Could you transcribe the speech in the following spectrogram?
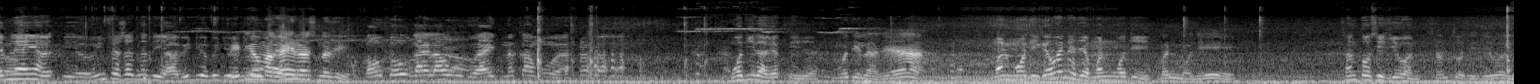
એમને અહીંયા ઇન્ટરેસ્ટ જ નથી આ વીડિયો વીડિયો વિડીયોમાં કઈ રસ નથી. કહું તો છું આજ નકામું હે મોજીલા વ્યક્તિ છે. મોજીલા છે મન મોજી કહેવાય ને જે મન મોજી. સંતોષી જીવન. સંતોષી જીવન.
